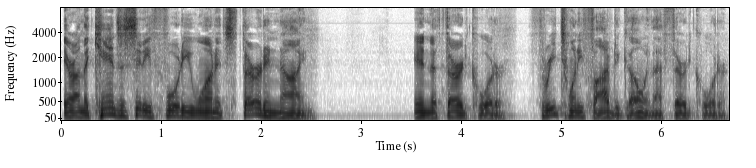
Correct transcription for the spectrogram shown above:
They're on the Kansas City 41. It's third and nine in the third quarter. 325 to go in that third quarter.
